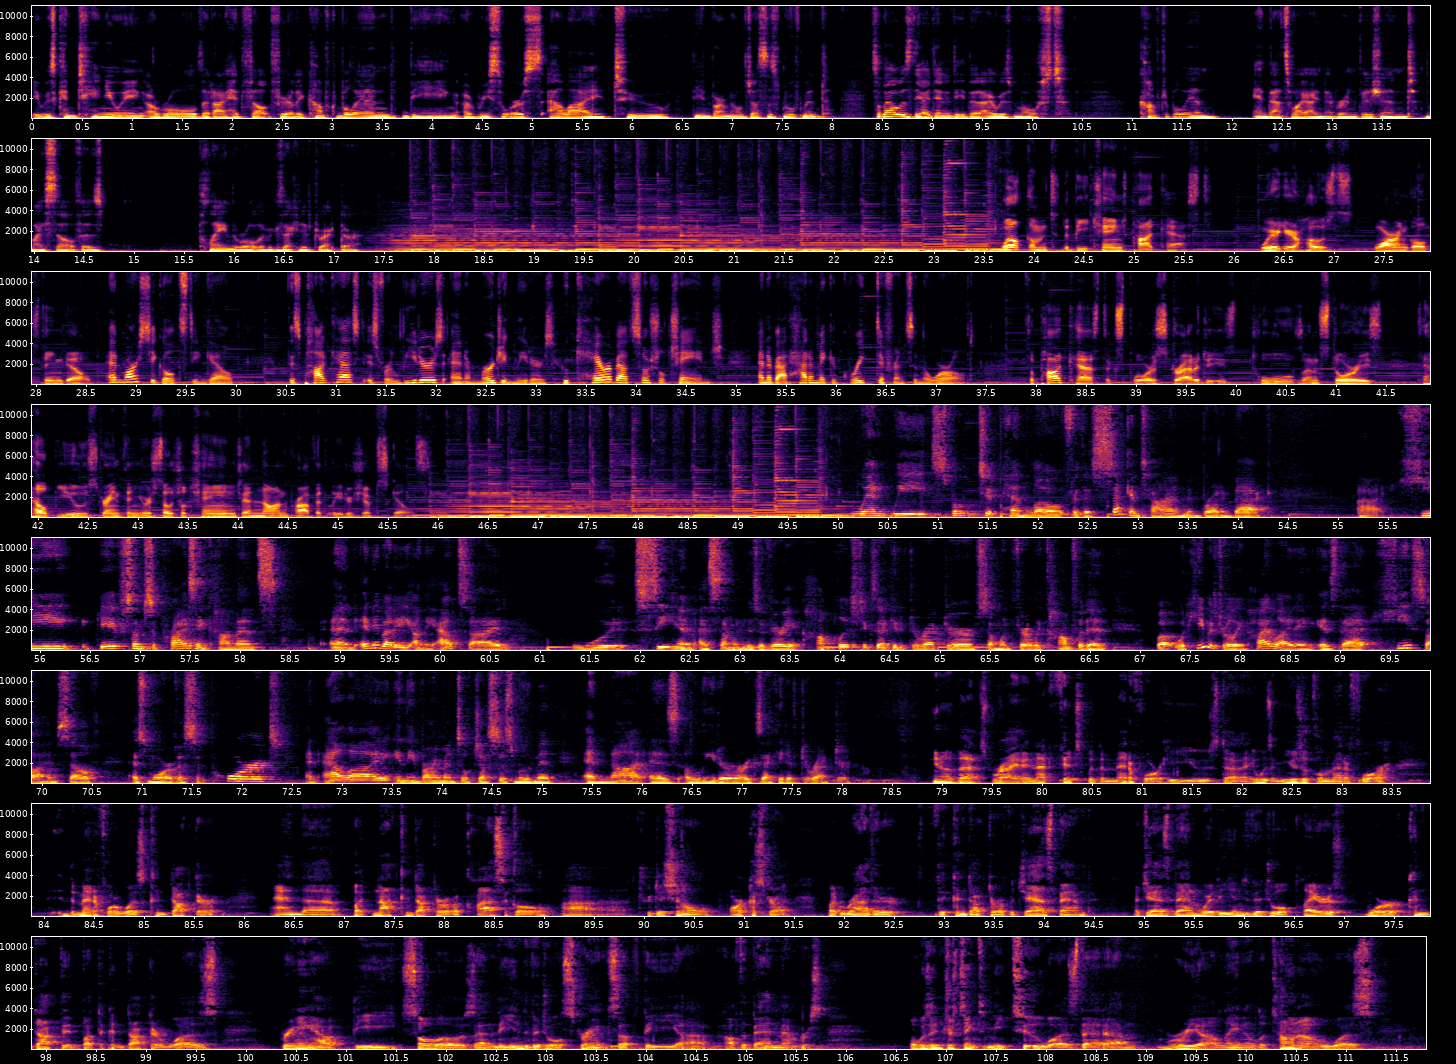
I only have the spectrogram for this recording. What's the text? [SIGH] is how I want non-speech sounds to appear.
It was continuing a role that I had felt fairly comfortable in, being a resource ally to the environmental justice movement. So that was the identity that I was most comfortable in. And that's why I never envisioned myself as playing the role of executive director. Welcome to the Be Change podcast. We're your hosts, Warren Goldstein Gelb and Marcy Goldstein Gelb. This podcast is for leaders and emerging leaders who care about social change and about how to make a great difference in the world. The podcast explores strategies, tools, and stories to help you strengthen your social change and nonprofit leadership skills. when we spoke to Penn Loh for the second time and brought him back, uh, he gave some surprising comments, and anybody on the outside would see him as someone who's a very accomplished executive director, someone fairly confident. But what he was really highlighting is that he saw himself as more of a support, an ally in the environmental justice movement, and not as a leader or executive director. You know, that's right, and that fits with the metaphor he used. Uh, it was a musical metaphor. The metaphor was conductor, and uh, but not conductor of a classical uh, traditional orchestra, but rather the conductor of a jazz band. A jazz band where the individual players were conducted, but the conductor was bringing out the solos and the individual strengths of the uh, of the band members. What was interesting to me too was that um, Maria Elena Letona, who was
